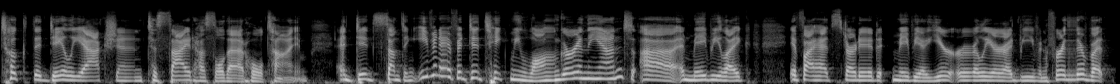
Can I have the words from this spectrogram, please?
took the daily action to side hustle that whole time and did something, even if it did take me longer in the end. Uh, and maybe like if I had started maybe a year earlier, I'd be even further. But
